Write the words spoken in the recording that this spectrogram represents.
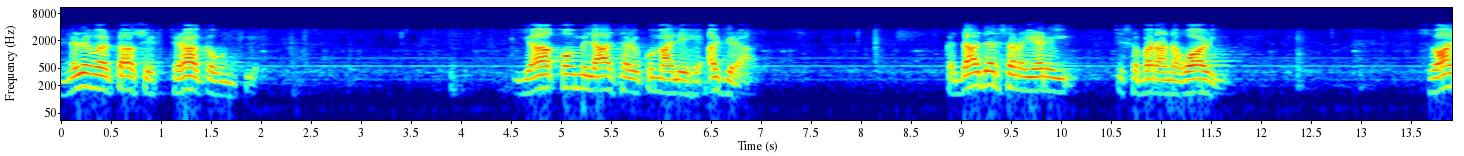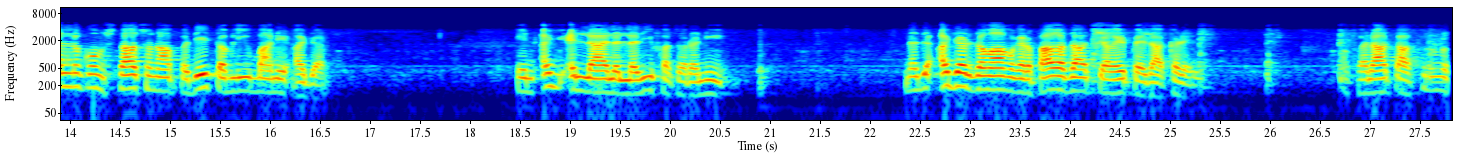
نه ده مګر تاسو افترا کوونکي یا قوم لا سرکم علیه اجرا کدا در سره یری چې صبرانه غواړي سوال نکوم تاسو نه په دې تبلیغ باندې اجر ان اج الا على الذي فطرني نه د اجر زما مگر پاغه ذات چې هغه پیدا کړي فلا تاخرون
